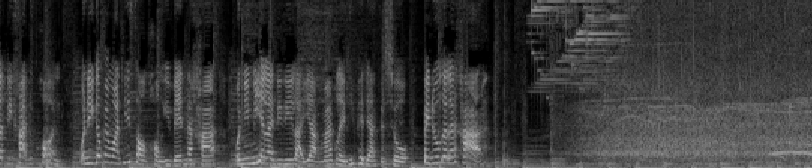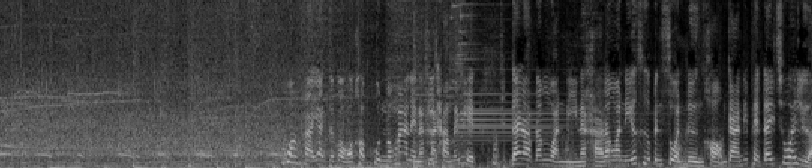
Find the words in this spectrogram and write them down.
วัสดีค่ะทุกคน วันนี้ก็เป็นวันที่ 2 ของอีเวนต์นะคะ วันนี้มีอะไรดีๆ หลายอย่างมากเลยที่เพจอยากจะโชว์ ไปดูกันเลยค่ะ คนคะอยากจะบอกว่าขอบคุณมากๆเลยนะคะ ที่ทำให้เพชรได้รับรางวัลนี้นะคะ รางวัลนี้ก็คือเป็นส่วนหนึ่งของการที่เพชรได้ช่วยเหลือ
